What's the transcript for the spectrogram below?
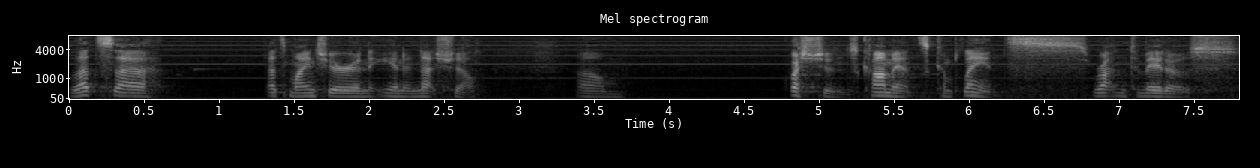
So that's uh, that's Mindshare in in a nutshell. Um, questions, comments, complaints, Rotten Tomatoes.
